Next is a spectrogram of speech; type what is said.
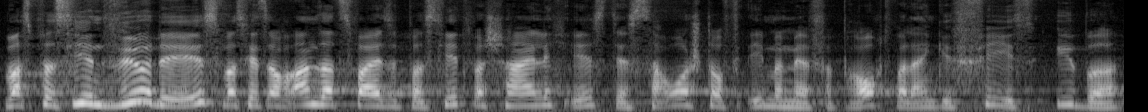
Was passieren würde ist, was jetzt auch ansatzweise passiert wahrscheinlich ist, der Sauerstoff immer mehr verbraucht, weil ein Gefäß über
